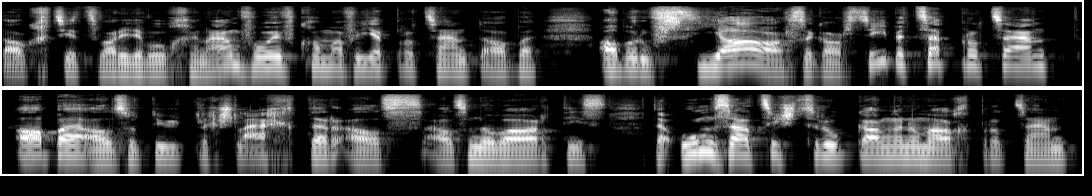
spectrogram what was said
die Aktie zwar in der Woche auch um 5,4 Prozent aber aufs Jahr sogar 17 Prozent also deutlich schlechter als, als Novartis. Der Umsatz ist zurückgegangen um 8 Prozent,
